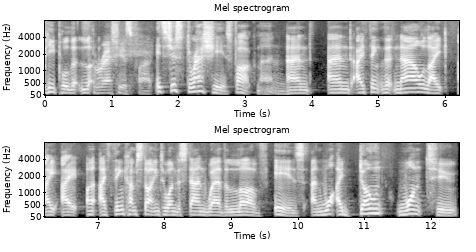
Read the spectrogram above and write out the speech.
people that lo- Thrashy as fuck. it's just thrashy as fuck, man. And and I think that now, like, I, I I think I'm starting to understand where the love is, and what I don't want to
